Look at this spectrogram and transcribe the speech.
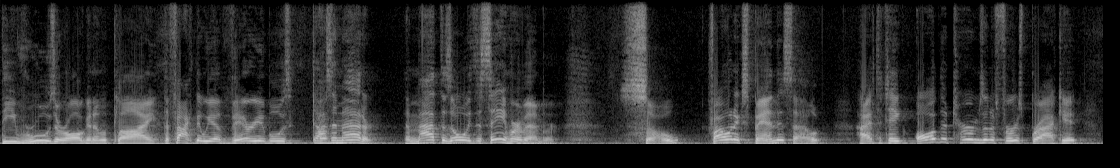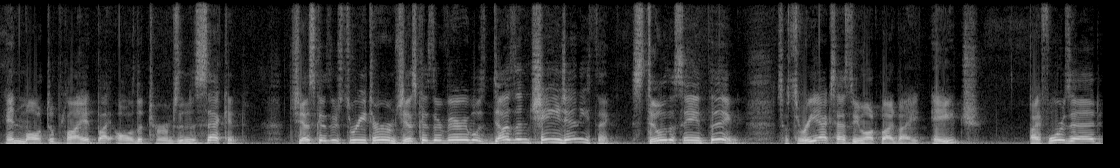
The rules are all going to apply. The fact that we have variables doesn't matter. The math is always the same, remember. So if I want to expand this out, I have to take all the terms in the first bracket and multiply it by all the terms in the second. Just because there's three terms, just because they're variables, doesn't change anything. Still the same thing. So 3x has to be multiplied by h, by 4z,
